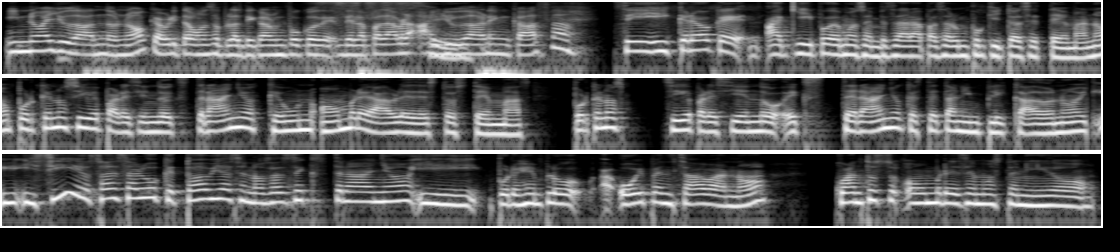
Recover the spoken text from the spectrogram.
y no ayudando, ¿no? Que ahorita vamos a platicar un poco de, de la palabra Sí. ayudar en casa. Sí, y creo que aquí podemos empezar a pasar un poquito a ese tema, ¿no? ¿Por qué nos sigue pareciendo extraño que un hombre hable de estos temas? ¿Por qué nos sigue pareciendo extraño que esté tan implicado, ¿no? Y, y sí, o sea, es algo que todavía se nos hace extraño y, por ejemplo, hoy pensaba, ¿no? ¿Cuántos hombres hemos tenido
